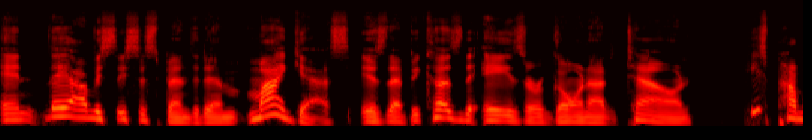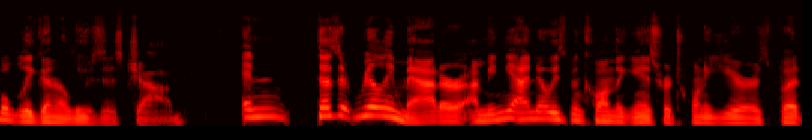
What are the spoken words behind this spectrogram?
and they obviously suspended him. My guess is that because the a's are going out of town he's probably going to lose his job and does it really matter? I mean, yeah, I know he's been calling the games for 20 years, but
